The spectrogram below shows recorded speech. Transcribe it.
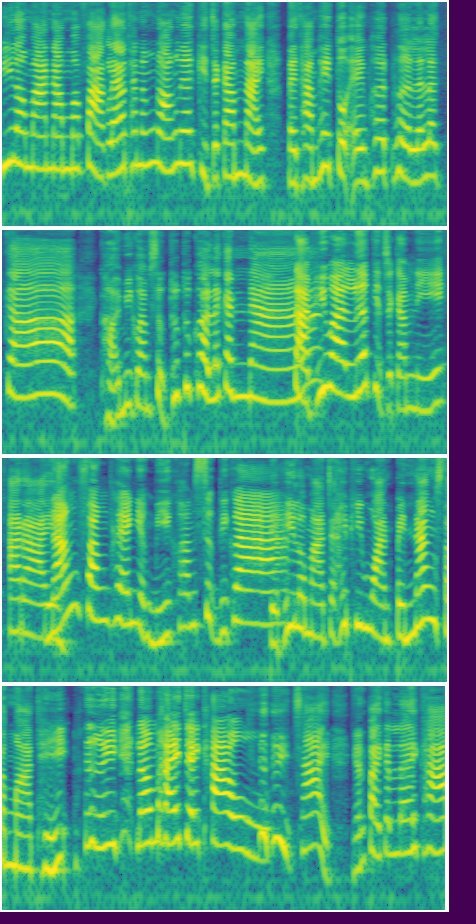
พี่เรามานำมาฝากแล้วถ้าน้องๆเลือกกิจกรรมไหน ไปทำให้ตัวเองเพลิดเพลินแล้วล่ะก็ขอให้มีความสุขทุกๆ คนแล้วกันนะแต่พี่วานเลือกกิจกรรมนี้อะไรนั่งฟังเพลงอย่างมีความสุขดีกว่า เดี๋ยวพี่เรามาจะให้พี่วานไปนั่งสมาธิเฮ้ยลมหายใจเข้าใช่ งั้นไปกันเลยค่ะ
